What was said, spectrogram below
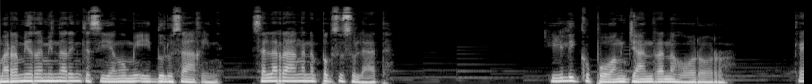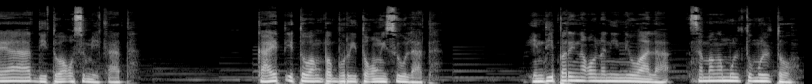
Marami-rami na rin kasi ang umiidolo sa akin sa larangan ng pagsusulat. Hilig ko po ang genre na horror, kaya dito ako sumikat. Kahit ito ang paborito kong isulat, hindi pa rin ako naniniwala sa mga multo-multo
